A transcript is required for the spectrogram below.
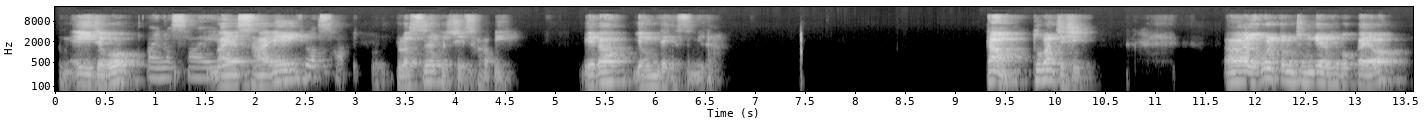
그럼 a제곱 마이너스 4A. 마이너스 4a 플러스 4B. 플러스 그렇지 4b 얘가 0 되겠습니다. 다음 두 번째 식. 아 요걸 좀 전개를 해볼까요?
